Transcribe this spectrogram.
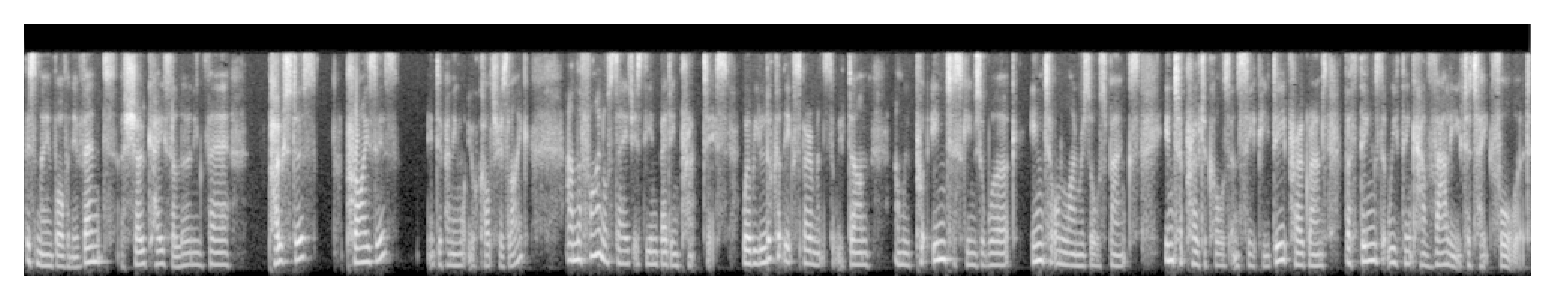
This may involve an event, a showcase, a learning fair, posters, prizes, depending what your culture is like. And the final stage is the embedding practice, where we look at the experiments that we've done and we put into schemes of work, into online resource banks, into protocols and CPD programs, the things that we think have value to take forward.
